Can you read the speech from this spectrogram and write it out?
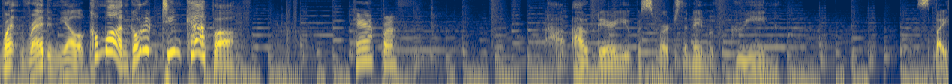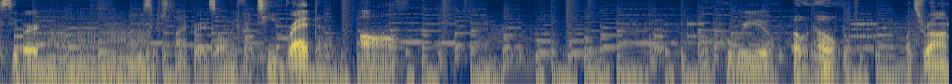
went red and yellow. Come on, go to Team Kappa. Kappa. How, how dare you besmirch the name of green? Spicy bird. Research library is only for Team Red. Aw. Oh, who are you? Oh no. What's wrong?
